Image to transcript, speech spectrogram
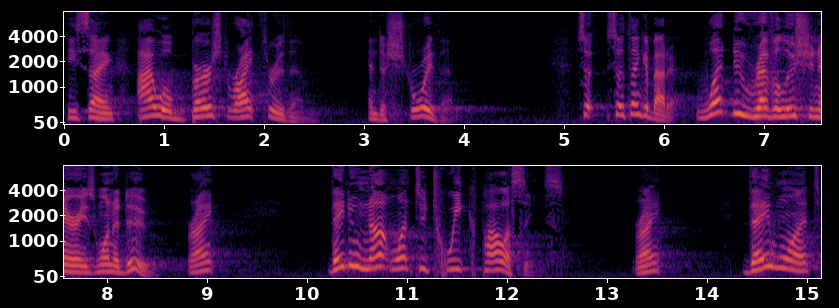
he's saying, I will burst right through them and destroy them. So, so think about it. What do revolutionaries want to do, right? They do not want to tweak policies, right? They want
